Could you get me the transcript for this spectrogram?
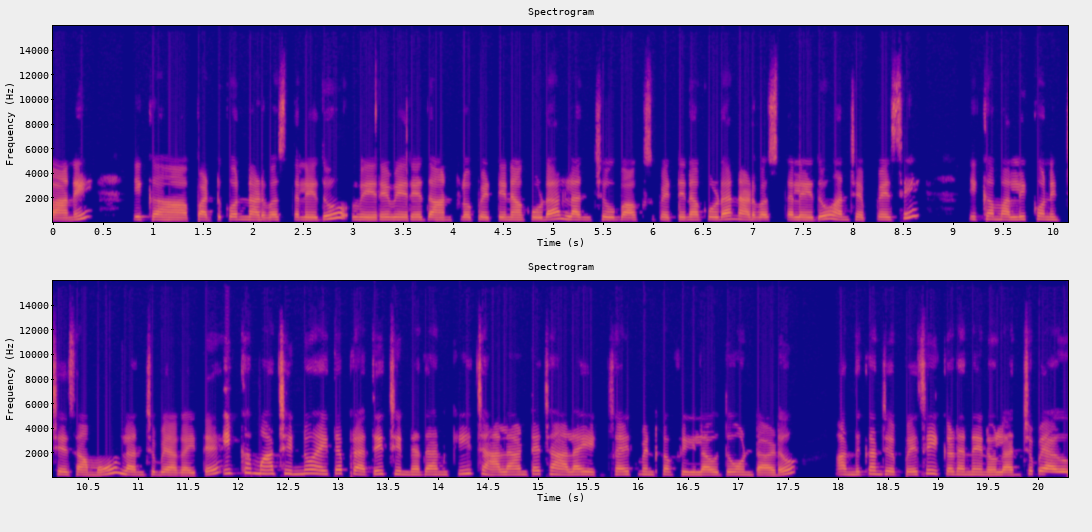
కానీ ఇక పట్టుకొని నడవస్తలేదు. వేరే వేరే దాంట్లో పెట్టినా కూడా లంచ్ బాక్స్ పెట్టినా కూడా నడవస్తలేదు అని చెప్పేసి ఇక మళ్ళీ కొనిచ్చేసాము లంచ్ బ్యాగ్ అయితే. ఇక మా చిన్ను అయితే ప్రతి చిన్నదానికి చాలా అంటే చాలా ఎక్సైట్మెంట్గా ఫీల్ అవుతూ ఉంటాడు. అందుకని చెప్పేసి ఇక్కడ నేను లంచ్ బ్యాగ్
